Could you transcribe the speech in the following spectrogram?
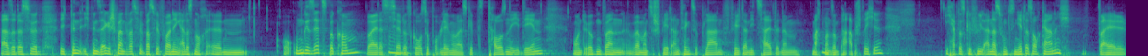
also das wird, ich bin, ich bin sehr gespannt, was wir, was wir vor allen Dingen alles noch ähm, umgesetzt bekommen, weil das ist mhm. ja das große Problem, weil es gibt tausende Ideen und irgendwann, wenn man zu spät anfängt zu planen, fehlt dann die Zeit und dann macht man mhm. so ein paar Abstriche ich habe das Gefühl, anders funktioniert das auch gar nicht, weil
